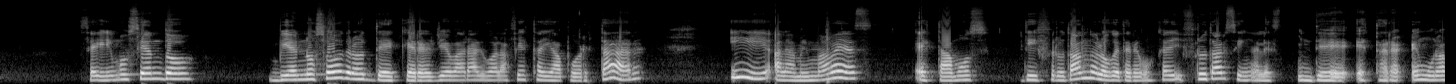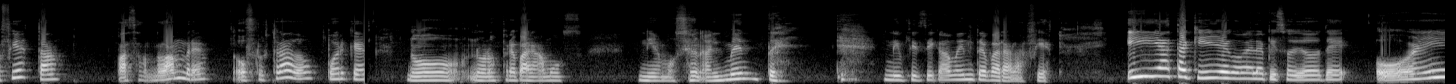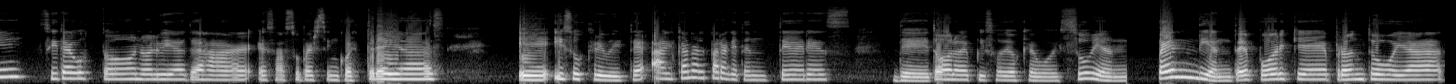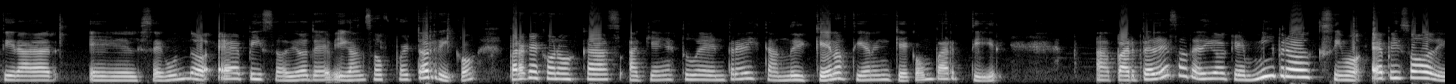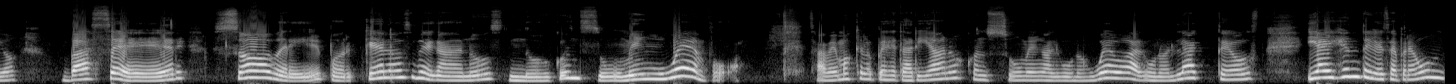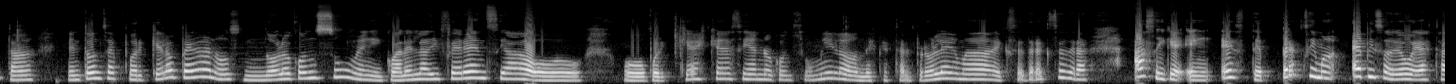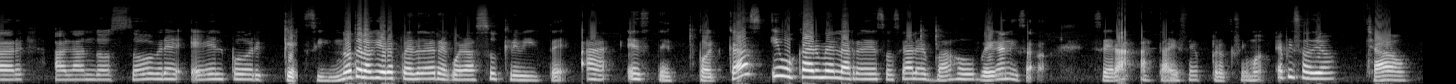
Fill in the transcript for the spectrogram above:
Seguimos siendo bien nosotros de querer llevar algo a la fiesta y aportar. Y a la misma vez estamos disfrutando lo que tenemos que disfrutar sin el de estar en una fiesta pasando hambre o frustrado porque no, no nos preparamos ni emocionalmente ni físicamente para la fiesta. Y hasta aquí llegó el episodio de hoy. Si te gustó, no olvides dejar esas super 5 estrellas eh, y suscribirte al canal para que te enteres de todos los episodios que voy subiendo. Pendiente porque pronto voy a tirar el segundo episodio de Vegans of Puerto Rico para que conozcas a quién estuve entrevistando y qué nos tienen que compartir. Aparte de eso, te digo que mi próximo episodio va a ser sobre por qué los veganos no consumen huevo. Sabemos que los vegetarianos consumen algunos huevos, algunos lácteos y hay gente que se pregunta entonces, ¿por qué los veganos no lo consumen y cuál es la diferencia o, por qué es que deciden no consumirlo, dónde es que está el problema, etcétera, etcétera? Así que en este próximo episodio voy a estar hablando sobre el por qué. Si no te lo quieres perder, recuerda suscribirte a este podcast y buscarme en las redes sociales bajo veganizada. Será hasta ese próximo episodio. Chao.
